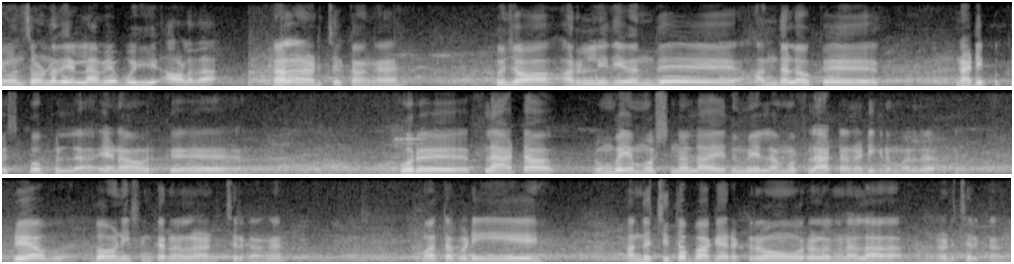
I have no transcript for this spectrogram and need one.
இவன் சொன்னது எல்லாமே போய் அவ்வளோதான் நல்லா நடிச்சிருக்காங்க. கொஞ்சம் அருள்நிதி வந்து அந்த அளவுக்கு நடிப்புக்கு ஸ்கோப் இல்லை. ஏன்னா அவருக்கு ஒரு ஃப்ளாட்டாக ரொம்ப எமோஷ்னலாக எதுவுமே இல்லாமல் ஃப்ளாட்டாக நடிக்கிற மாதிரி தான் இருக்குது பிரியா பவானி சங்கர் நல்லா நடிச்சிருக்காங்க. மற்றபடி அந்த சித்தப்பா கேரக்டரும் ஓரளவுக்கு நல்லா நடிச்சிருக்காங்க.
